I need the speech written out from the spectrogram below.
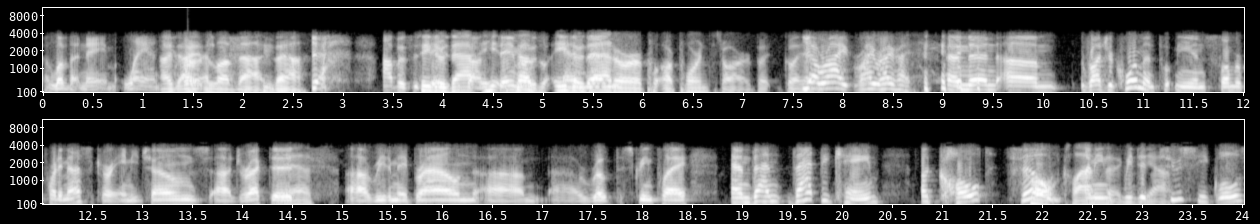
I love that name, Lance. I, I. I love that. Yeah. Yeah, opposite It's either that, Stamos, sounds either that then- or a, or porn star. But go ahead. yeah, right, right, right, right. and then um Roger Corman put me in Slumber Party Massacre. Amy Jones uh, directed. Yes. Uh, Rita Mae Brown um, uh, wrote the screenplay, and then that became a cult film. Cult I mean, we did yeah. two sequels.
